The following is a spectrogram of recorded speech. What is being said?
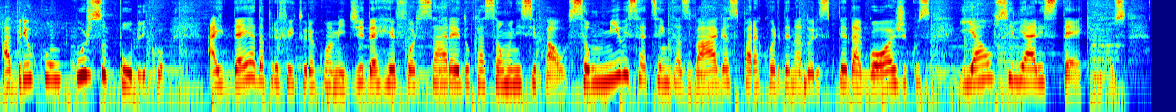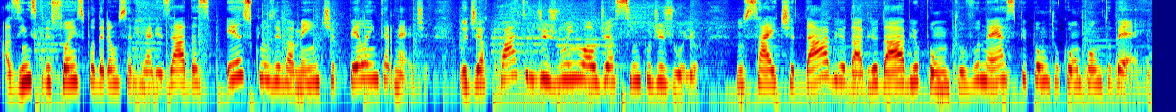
Abriu concurso público. A ideia da prefeitura com a medida é reforçar a educação municipal. São 1.700 vagas para coordenadores pedagógicos e auxiliares técnicos. As inscrições poderão ser realizadas exclusivamente pela internet, do dia 4 de junho ao dia 5 de julho no site www.vunesp.com.br.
